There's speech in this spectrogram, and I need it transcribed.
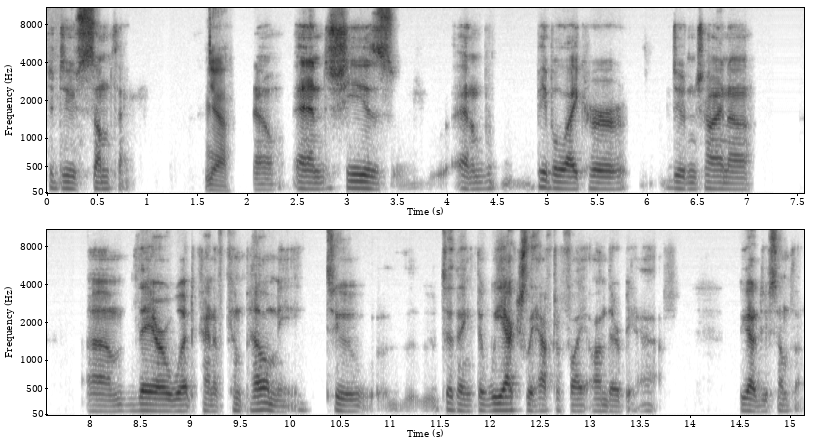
to do something. Yeah. You know, and she is, and people like her, dude in China, um, they are what kind of compel me to to think that we actually have to fight on their behalf. We got to do something.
